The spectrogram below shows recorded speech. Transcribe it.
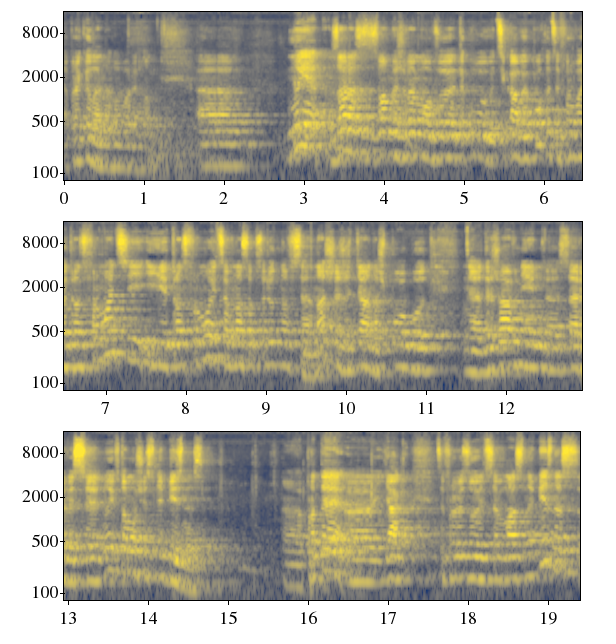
е, про який Олена говорила. Ми зараз з вами живемо в таку цікаву епоху цифрової трансформації, і трансформується в нас абсолютно все: наше життя, наш побут, державні сервіси, ну і в тому числі бізнес. Е, Про те, е, як цифровізується власне бізнес, е,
